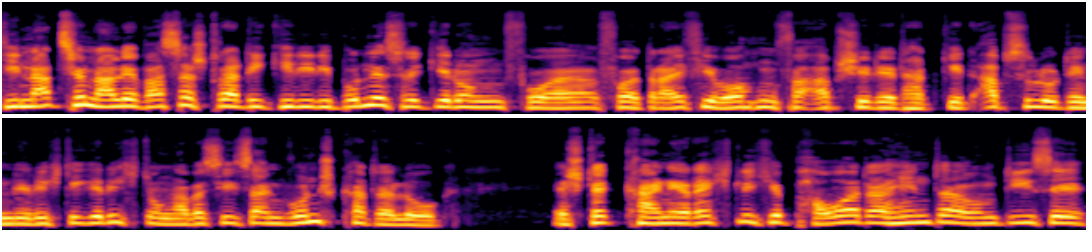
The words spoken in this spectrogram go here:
die nationale Wasserstrategie, die die Bundesregierung vor, vor drei, vier Wochen verabschiedet hat, geht absolut in die richtige Richtung. Aber sie ist ein Wunschkatalog. Es steckt keine rechtliche Power dahinter, um diese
